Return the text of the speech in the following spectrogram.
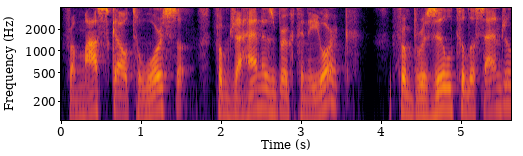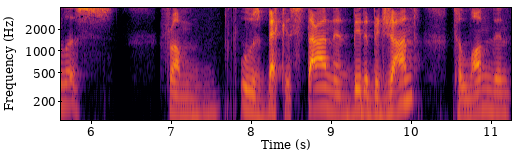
from Moscow to Warsaw, from Johannesburg to New York, from Brazil to Los Angeles, from Uzbekistan and Birobidzhan to London,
